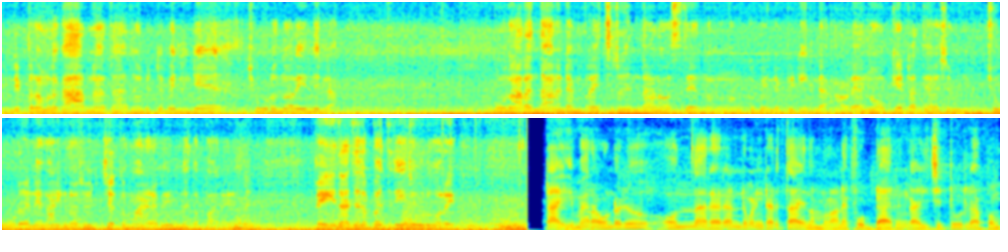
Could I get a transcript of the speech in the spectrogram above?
പിന്നെ ഇപ്പം നമ്മൾ കാറിനകത്ത് അതുകൊണ്ടിട്ട് വലിയ ചൂടൊന്നും അറിയുന്നില്ല. മൂന്നാർ എന്താണ് ടെമ്പറേച്ചർ എന്താണ് അവസ്ഥ? എന്നൊന്നും നമുക്ക് വലിയ പിടിയില്ല. അവിടെ നോക്കിയിട്ട് അത്യാവശ്യം ചൂട് തന്നെ കാണിക്കണം പക്ഷെ ഉച്ചയ്ക്ക് മഴ പെയ്യുന്നൊക്കെ പറയുന്നുണ്ട്. പെയ്താൽ ചിലപ്പോൾ ഇത്തിരി ചൂട് കുറയും. ടൈം അറൗണ്ട് ഒരു ഒന്നര രണ്ട് മണിയുടെ അടുത്തായി. നമ്മളാണെങ്കിൽ ഫുഡ് ആരും കഴിച്ചിട്ടുമില്ല. അപ്പം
